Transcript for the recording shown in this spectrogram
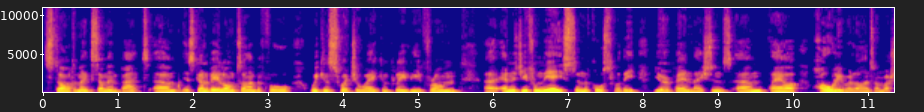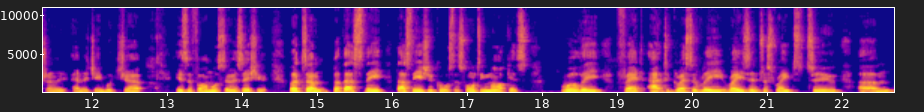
start to make some impact. Um, it's going to be a long time before we can switch away completely from uh, energy from the east. And of course, for the European nations, um, they are wholly reliant on Russian energy, which uh, is a far more serious issue. But um, but that's the that's the issue, of course, that's haunting markets. Will the Fed act aggressively, raise interest rates to um,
